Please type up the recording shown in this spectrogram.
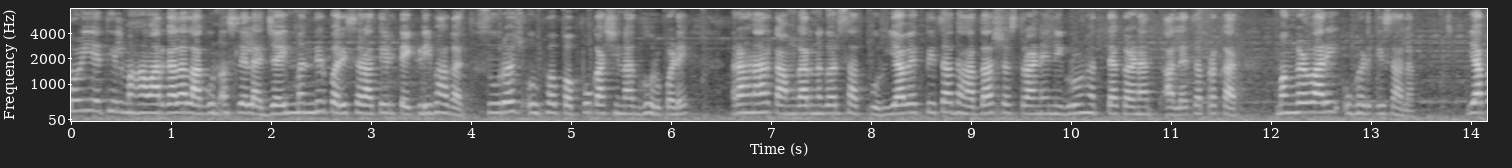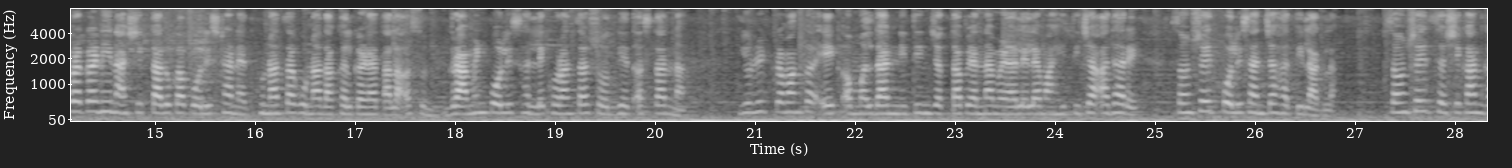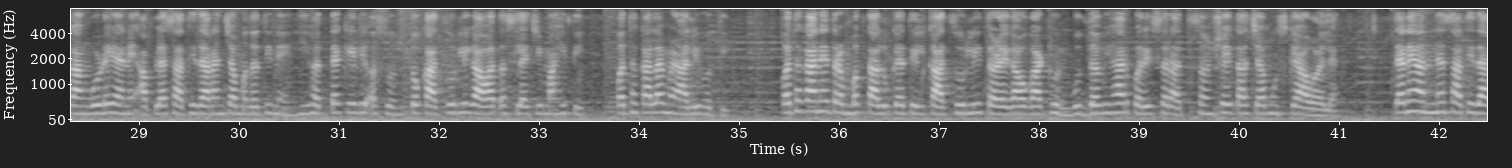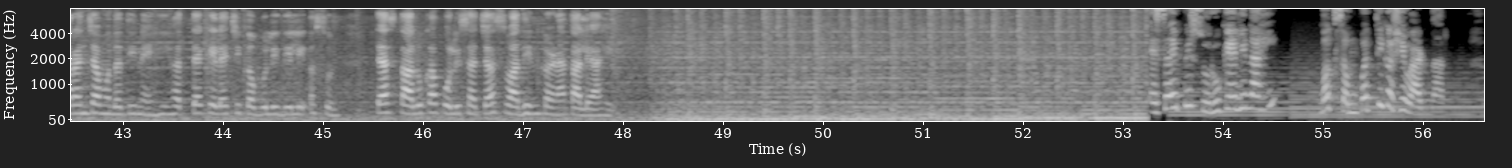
रांगोळी येथील महामार्गाला लागून असलेल्या जैन मंदिर परिसरातील टेकडी भागात सूरज उर्फ पप्पू काशीनाथ घोरपडे राहणार कामगारनगर सातपूर या व्यक्तीचा धारदार शस्त्राने निगरून हत्या करण्यात आल्याचा प्रकार मंगळवारी उघडकीस आला. या प्रकरणी नाशिक तालुका पोलीस ठाण्यात खुनाचा गुन्हा दाखल करण्यात आला असून ग्रामीण पोलीस हल्लेखोरांचा शोध घेत असताना युनिट क्रमांक एक अंमलदार नितीन जगताप यांना मिळालेल्या माहितीच्या आधारे संशयित पोलिसांच्या हाती लागला. संशयित शशिकांत गांगुडे याने आपल्या साथीदारांच्या मदतीने ही हत्या केली असून तो काचुर्ली गावात असल्याची माहिती पथकाला मिळाली होती. पथकाने त्र्यंबक तालुक्यातील काचुर्ली तळेगाव गाठून बुद्धविहार परिसरात संशयिताच्या मुसक्या आवळल्या. त्याने अन्य साथीदारांच्या मदतीने ही हत्या केल्याची कबुली दिली असून त्यास तालुका पोलिसाच्या स्वाधीन करण्यात आले आहे. एस आय पी सुरू केली नाही? मग संपत्ती कशी वाढणार?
